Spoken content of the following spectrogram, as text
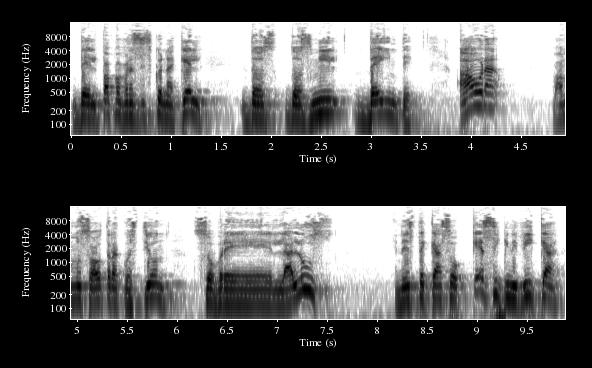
del Papa Francisco en aquel 2020. Ahora vamos a otra cuestión sobre la luz. En este caso, ¿qué significa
